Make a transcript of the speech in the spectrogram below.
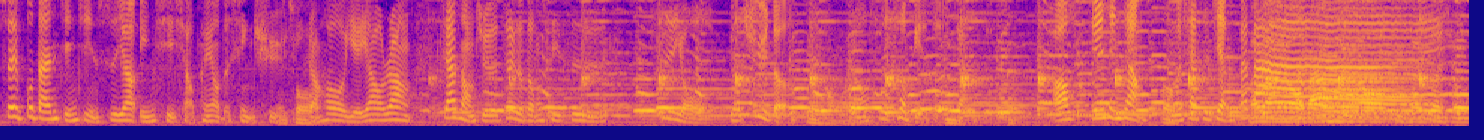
所以不单仅仅是要引起小朋友的兴趣，没错。然后也要让家长觉得这个东西是是有有趣的，然后是特别的这样子。好，今天先这样，我们下次见，拜拜。拜拜。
